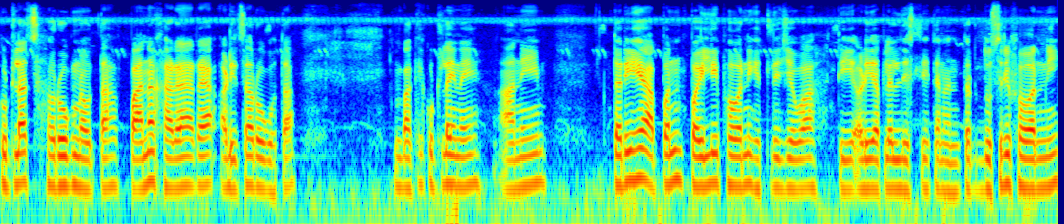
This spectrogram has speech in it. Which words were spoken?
कुठलाच रोग नव्हता. पानं खाणाऱ्या अडीचा रोग होता. बाकी कुठलाही नाही. आणि तरीही आपण पहिली फवारणी घेतली जेव्हा ती अळी आपल्याला दिसली त्यानंतर दुसरी फवारणी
